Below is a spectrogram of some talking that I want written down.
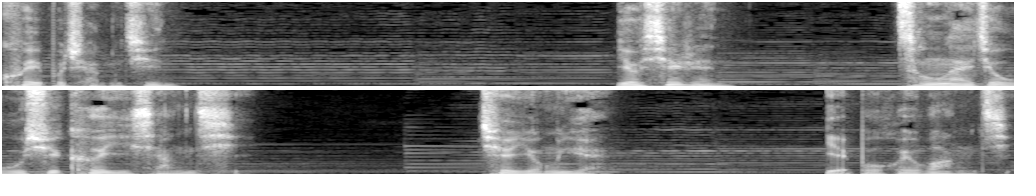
溃不成军。有些人，从来就无需刻意想起，却永远也不会忘记。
